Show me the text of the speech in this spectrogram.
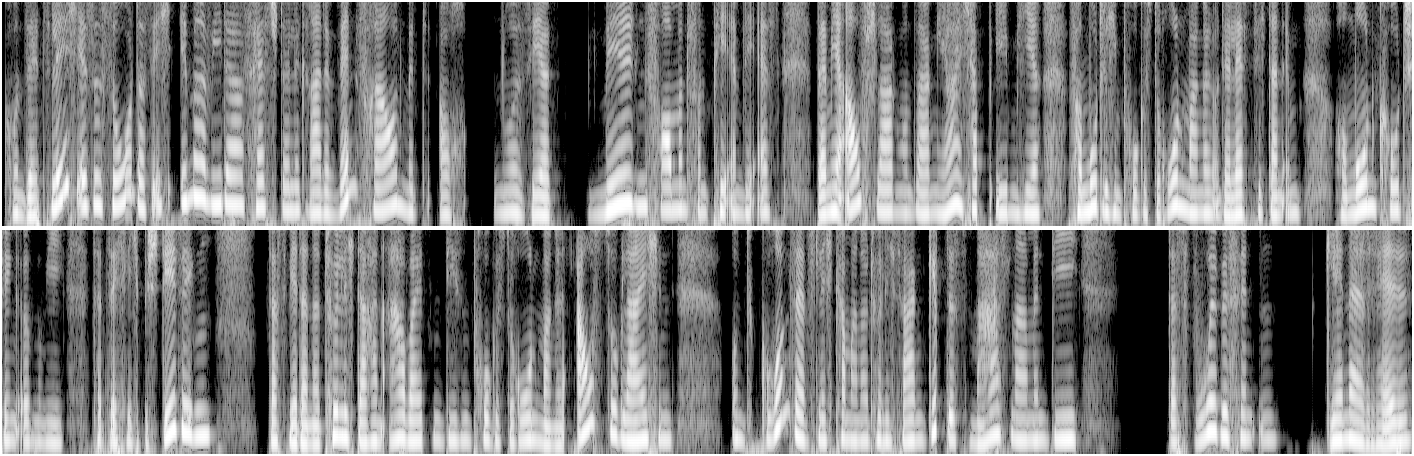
Grundsätzlich ist es so, dass ich immer wieder feststelle, gerade wenn Frauen mit auch nur sehr milden Formen von PMDS bei mir aufschlagen und sagen, ja, ich habe eben hier vermutlich einen Progesteronmangel und der lässt sich dann im Hormoncoaching irgendwie tatsächlich bestätigen, dass wir dann natürlich daran arbeiten, diesen Progesteronmangel auszugleichen. Und grundsätzlich kann man natürlich sagen, gibt es Maßnahmen, die das Wohlbefinden generell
